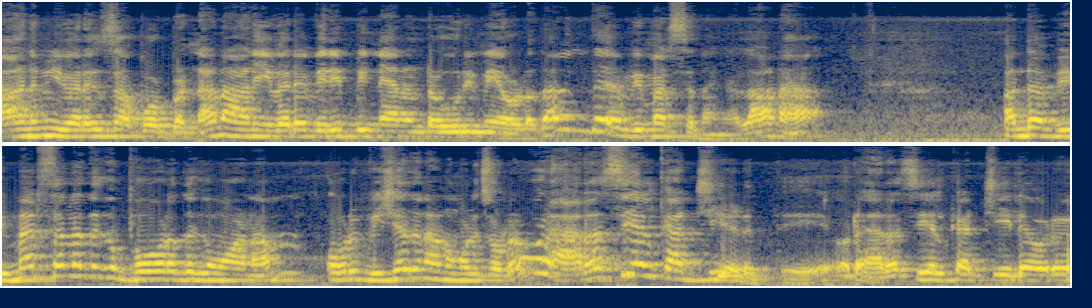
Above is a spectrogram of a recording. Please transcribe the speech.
நானும் இவருக்கு சப்போர்ட் பண்ணா நான் இவரை விரும்பினேன் என்ற உரிமையோட தான் இந்த விமர்சனங்கள். ஆனா அந்த விமர்சனத்துக்கு போறதுக்கு போனோம் ஒரு விஷயத்தை நான் உங்களுக்கு சொல்றேன். ஒரு அரசியல் கட்சி எடுத்து ஒரு அரசியல் கட்சியில ஒரு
